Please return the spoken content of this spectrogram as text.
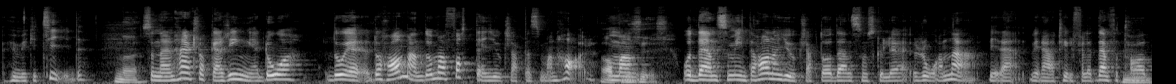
hur mycket tid. Nej. Så när den här klockan ringer då, då, är, då har man, då har man fått den julklappen som man har. Ja, och, man, precis. och den som inte har någon julklapp då, den som skulle råna vid det, vid det här tillfället, den får ta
